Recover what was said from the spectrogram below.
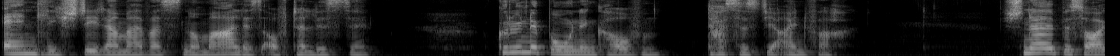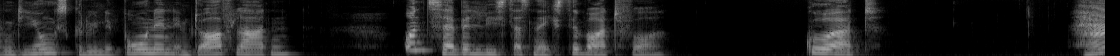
Endlich steht da mal was Normales auf der Liste. Grüne Bohnen kaufen, das ist ja einfach. Schnell besorgen die Jungs grüne Bohnen im Dorfladen und Seppel liest das nächste Wort vor. Gurt. Hä?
